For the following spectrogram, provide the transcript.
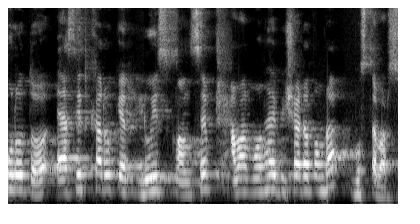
মূলত অ্যাসিড ক্ষারকের লুইস কনসেপ্ট। আমার মনে হয় বিষয়টা তোমরা বুঝতে পারছ।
